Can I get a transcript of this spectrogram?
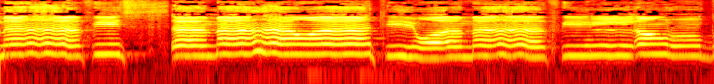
ما في السماوات وما في الأرض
